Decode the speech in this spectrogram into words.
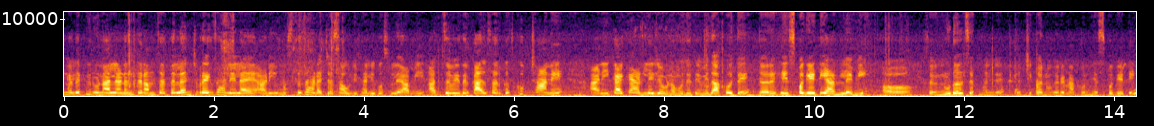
मध्ये फिरून आल्यानंतर आमचा आता लंच ब्रेक झालेला आहे आणि मस्त झाडाच्या सावलीखाली बसलोय आम्ही. आजचं वेदर काल सारखंच खूप छान आहे. आणि काय काय आणले जेवणामध्ये ते मी दाखवते. तर हे स्पगेटी आणले मी. सगळे नूडल्स आहेत म्हणजे. चिकन वगैरे टाकून हे स्पगेटी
